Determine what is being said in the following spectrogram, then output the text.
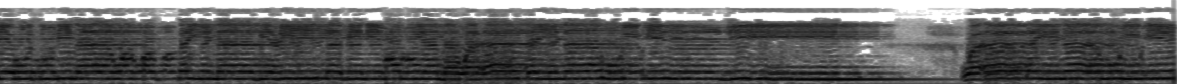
برسلنا وقفينا بعيسى بن مريم وآتيناه الإنجيل وآتيناه الإنجيل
